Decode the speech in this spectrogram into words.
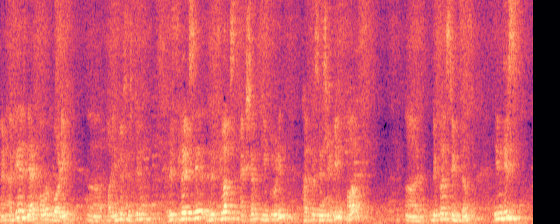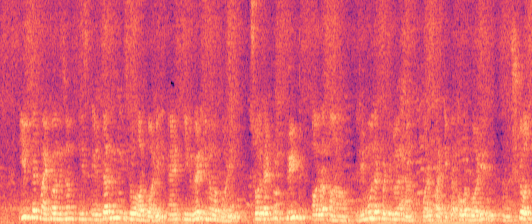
and against that our body uh, or immune system reflects a reflux action including hypersensitivity or uh, different symptoms. In this, if that microorganism is entering into our body and invade in our body, so that to treat or uh, remove that particular uh, foreign particle, our body uh, shows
